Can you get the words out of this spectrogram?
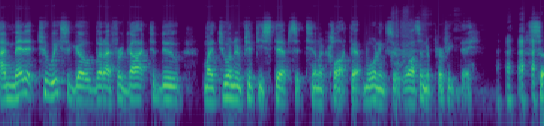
I met it two weeks ago, but I forgot to do my 250 steps at 10 o'clock that morning, so it wasn't a perfect day. So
